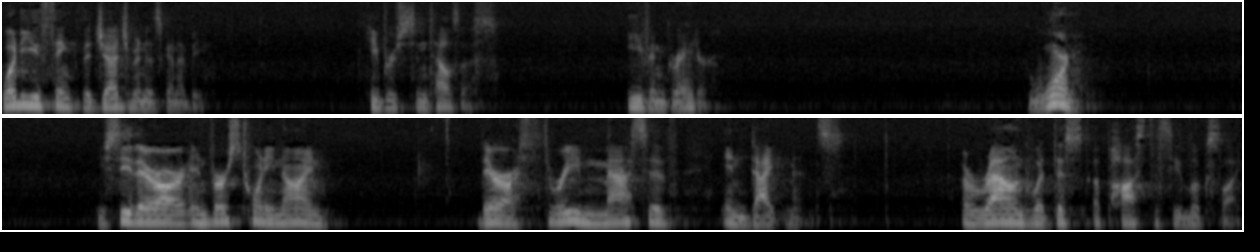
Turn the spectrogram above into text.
what do you think the judgment is going to be? Hebrews 10 tells us even greater. Warning. You see, there are, in verse 29, there are three massive indictments around what this apostasy looks like.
